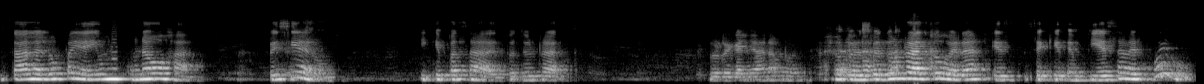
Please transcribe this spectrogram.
estaba la lupa y ahí una hoja, lo hicieron. ¿Y qué pasaba después de un rato? Lo regañaban a uno. No, pero después de un rato, ¿verdad? se que empieza a ver fuego.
